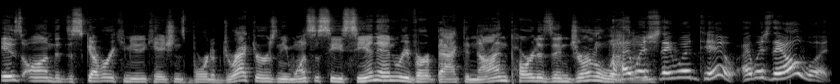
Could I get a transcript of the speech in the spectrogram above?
is on the Discovery Communications board of directors, and he wants to see CNN revert back to nonpartisan journalism. I wish they would too. I wish they all would.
